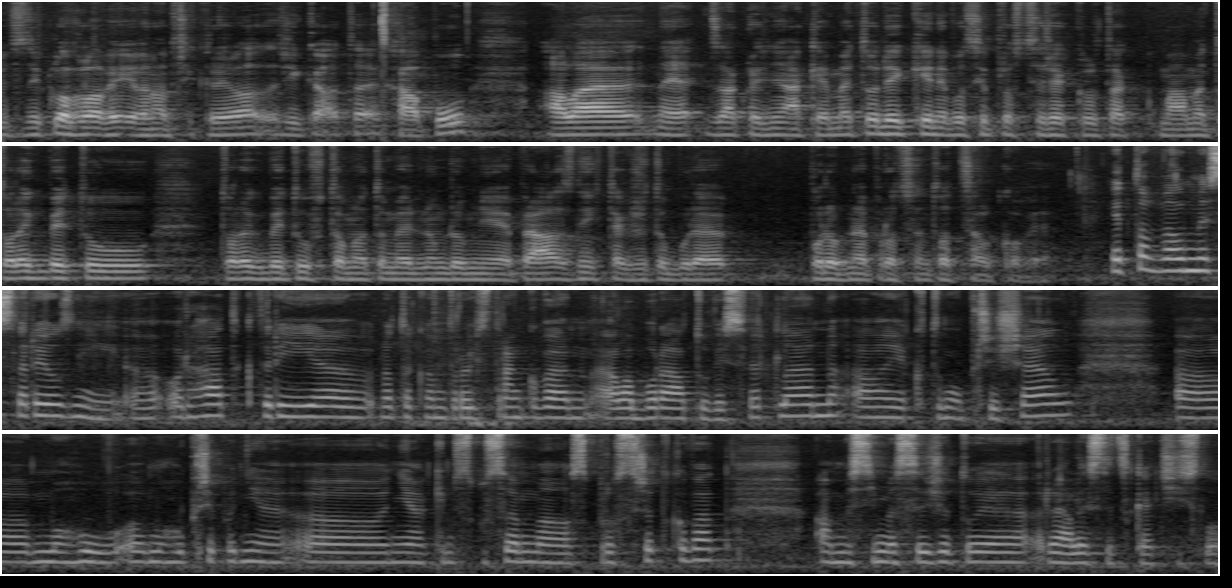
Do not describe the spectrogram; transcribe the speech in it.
vzniklo v hlavě Ivana Přikryla, říkáte, chápu, ale ne základě nějaké metodiky, nebo si prostě řekl, tak máme tolik bytů, tolik bytů v tomhle jednom domě je prázdných, takže to bude podobné procento celkově. Je to velmi seriózní eh, odhad, který je na takovém trojstránkovém laborátu vysvětlen, jak k tomu přišel mohu, mohu případně e, nějakým způsobem e, zprostředkovat a myslíme si, že to je realistické číslo,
